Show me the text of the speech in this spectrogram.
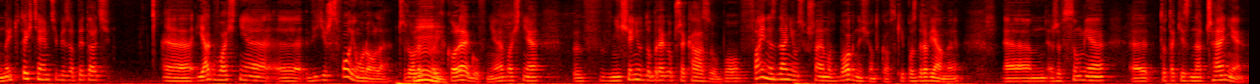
No i tutaj chciałem Ciebie zapytać, jak właśnie widzisz swoją rolę, czy rolę Mm. Twoich kolegów, nie? Właśnie w wniesieniu dobrego przekazu, bo fajne zdanie usłyszałem od Bogny Świątkowskiej, pozdrawiamy, że w sumie to takie znaczenie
